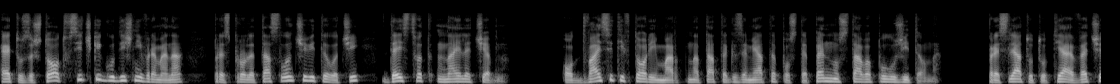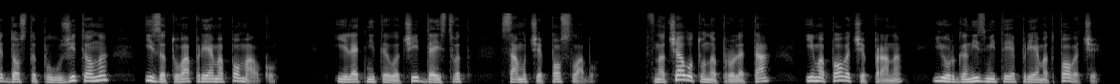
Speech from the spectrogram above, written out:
Ето защо от всички годишни времена през пролета слънчевите лъчи действат най-лечебно. От 22 март нататък Земята постепенно става положителна. През лятото тя е вече доста положителна и за това приема по-малко. И летните лъчи действат, само че по-слабо. В началото на пролета има повече прана и организмите я приемат повече.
